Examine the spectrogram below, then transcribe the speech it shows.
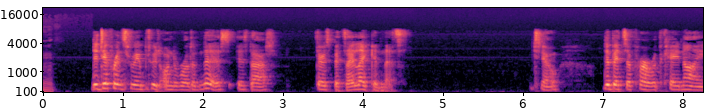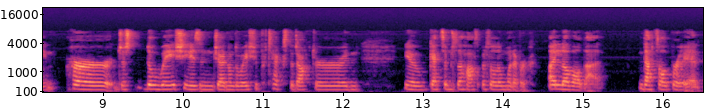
Hmm. The difference for me between underworld and this is that there's bits I like in this. You know, the bits of her with K9, her just the way she is in general, the way she protects the doctor and you know gets him to the hospital and whatever. I love all that. That's all brilliant,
